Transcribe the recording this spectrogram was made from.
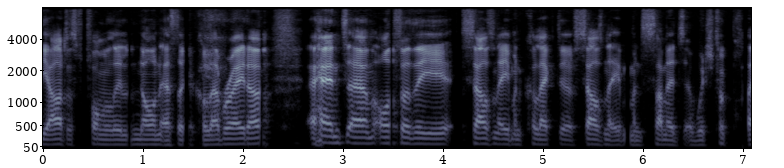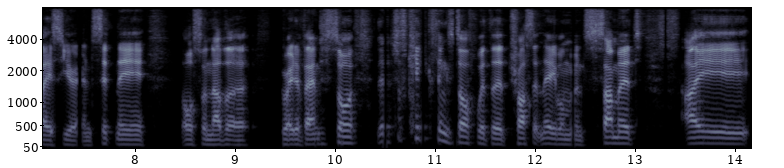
the artist formerly known as the collaborator, and um, also the Sales Enablement Collective Sales Enablement Summit, which took place here in Sydney. Also, another great event. So let's just kick things off with the Trust Enablement Summit. I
